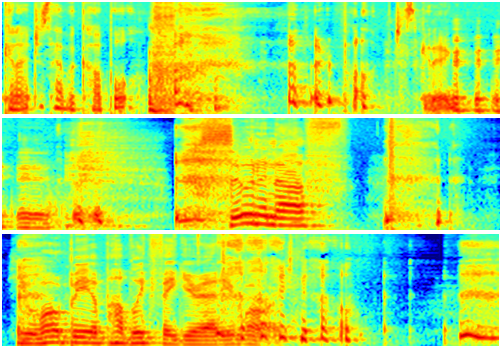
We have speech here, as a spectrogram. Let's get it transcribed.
Can I just have a couple? Just kidding. soon enough, you won't be a public figure anymore. I know.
